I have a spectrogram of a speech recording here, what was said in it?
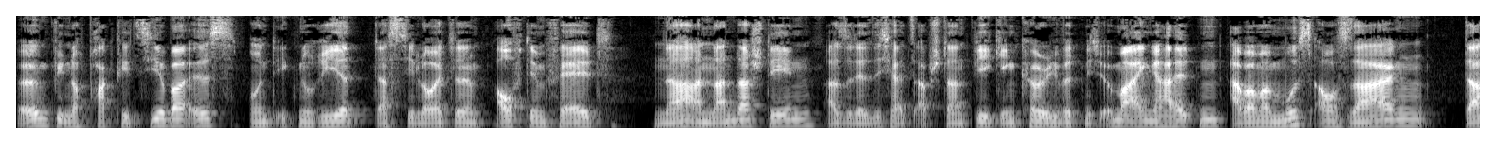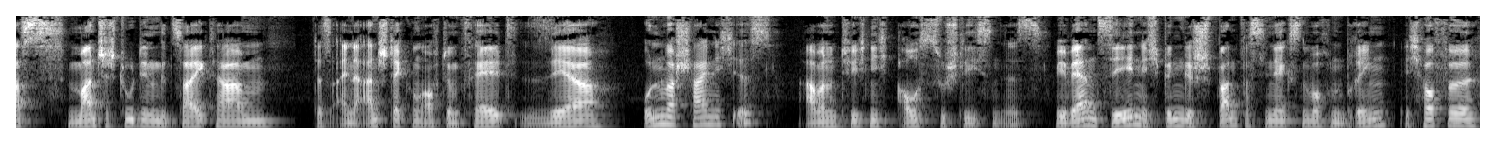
irgendwie noch praktizierbar ist und ignoriert, dass die Leute auf dem Feld nah aneinander stehen. Also der Sicherheitsabstand wie gegen Curry wird nicht immer eingehalten. Aber man muss auch sagen, dass manche Studien gezeigt haben, dass eine Ansteckung auf dem Feld sehr unwahrscheinlich ist, aber natürlich nicht auszuschließen ist. Wir werden sehen. Ich bin gespannt, was die nächsten Wochen bringen. Ich hoffe,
